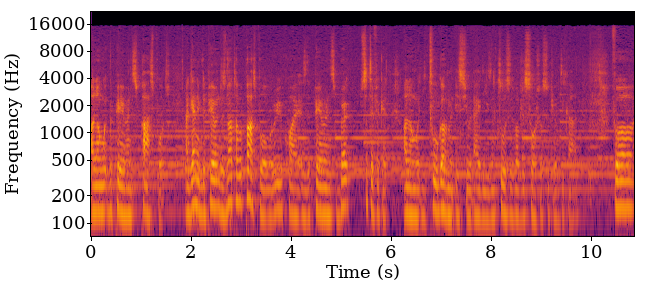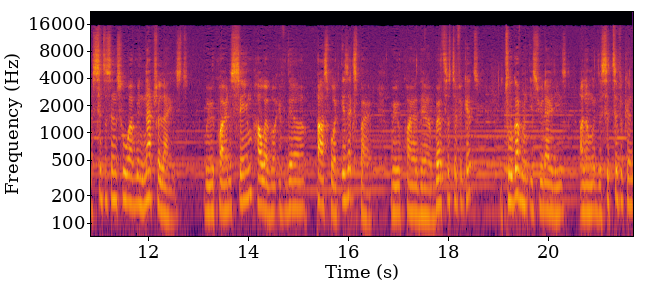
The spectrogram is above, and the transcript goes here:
along with the parent's passport. Again, if the parent does not have a passport, what we require is the parent's birth certificate along with the two government issued IDs inclusive of the social security card. For citizens who have been naturalized, we require the same. However, if their passport is expired, we require their birth certificate, the two government issued IDs, along with the certificate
